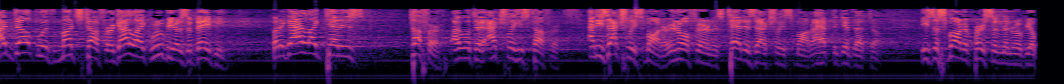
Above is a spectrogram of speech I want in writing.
I've dealt with much tougher. A guy like Rubio Rubio's a baby, but a guy like Ted is tougher. I will tell you. Actually, he's tougher, and he's actually smarter. In all fairness, Ted is actually smarter. I have to give that to him. He's a smarter person than Rubio.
